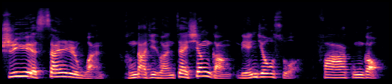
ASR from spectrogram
十一月三日晚，恒大集团在香港联交所发公告，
